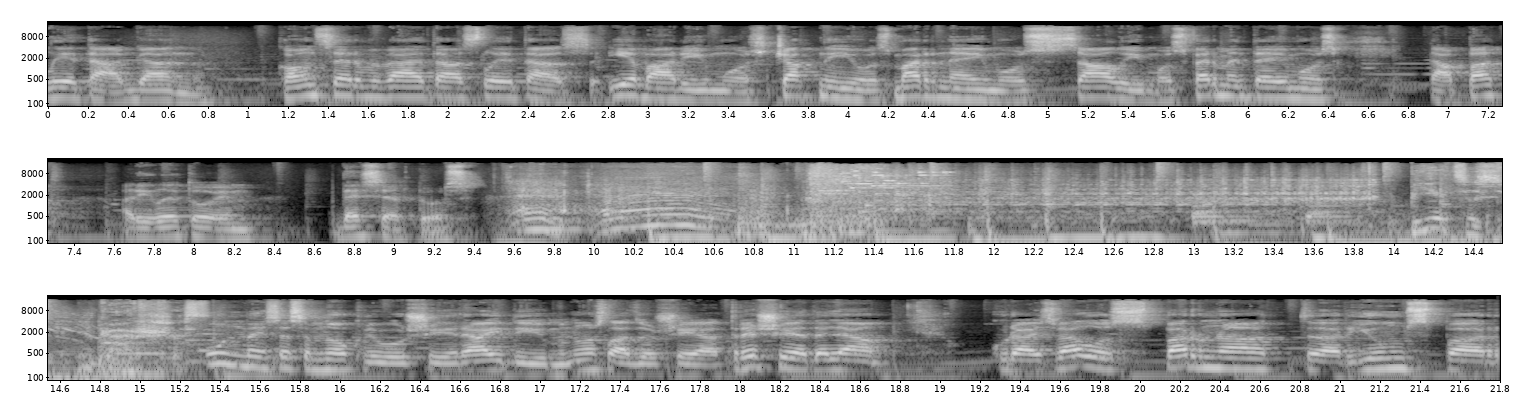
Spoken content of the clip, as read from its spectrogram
lietā gan konservētās lietās, ievārījumos, čatnījos, marinējumos, sālījumos, fermentējumos, tāpat arī lietojam desertos. Piecas garšas. Un mēs esam nokļuvuši raidījuma noslēdzošajā trešajā daļā, kurā es vēlos parunāt ar jums par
